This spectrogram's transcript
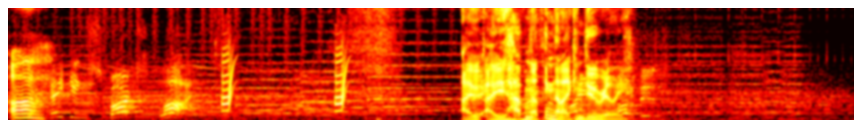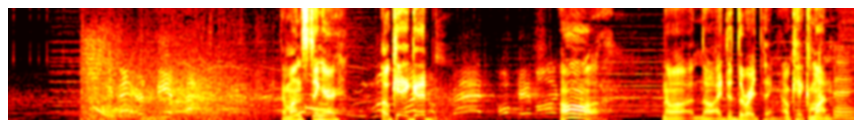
Oh. Combatants I, I have nothing that I can do really. There's the attack. Come on, Stinger. Okay, good. a bad Pokemon. Oh, no, no, I did the right thing. Okay, come on. Okay.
